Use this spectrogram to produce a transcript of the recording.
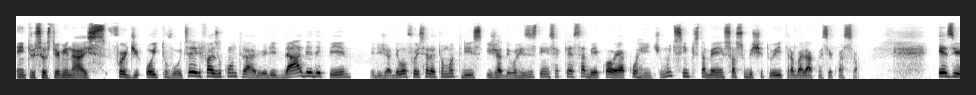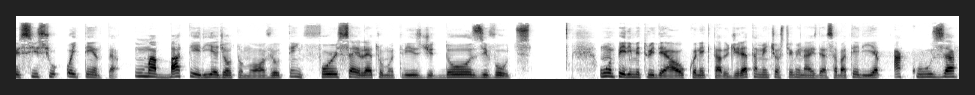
entre os seus terminais for de 8 volts? Aí ele faz o contrário, ele dá a DDP ele já deu a força eletromotriz e já deu a resistência, quer saber qual é a corrente. Muito simples também, é só substituir e trabalhar com essa equação. Exercício 80. Uma bateria de automóvel tem força eletromotriz de 12 volts. Um amperímetro ideal conectado diretamente aos terminais dessa bateria acusa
